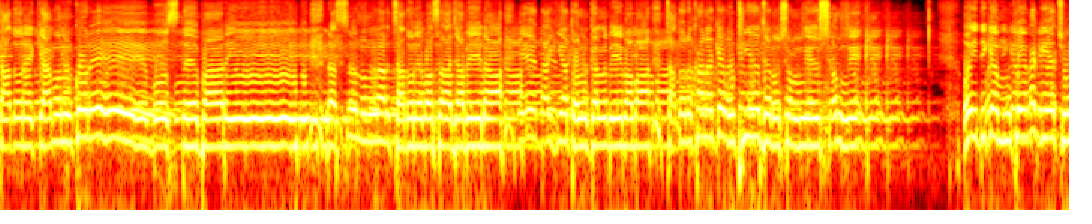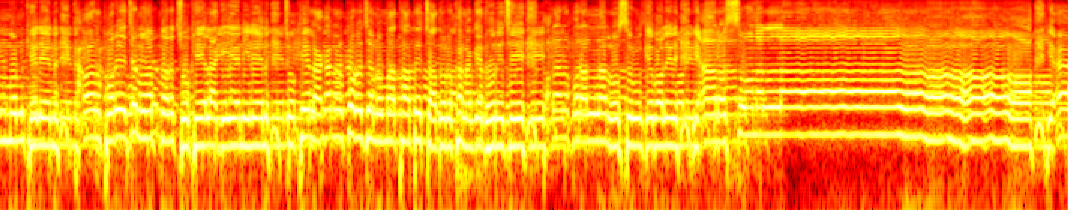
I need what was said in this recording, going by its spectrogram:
চাদরে কেমন করে বসতে পারি? রাসূলুল্লাহর চাদরে বসা যাবে না। এ দাহিয়া তল কালবে বাবা, চাদরখানাকে উঠিয়ে যেন সঙ্গে সঙ্গে। ওইদিকে মুখে লাগিয়ে চুম্বন খেলেন। খাওয়ার পরে যেন আপনার চোখে লাগিয়ে নিলেন। চোখে লাগানোর পর যেন মাথাতে চাদরখানাকে ধরেছে। ধরার পর আল্লাহ রসুলকে বলেন, ইয়া রসুল আল্লাহ ইয়া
